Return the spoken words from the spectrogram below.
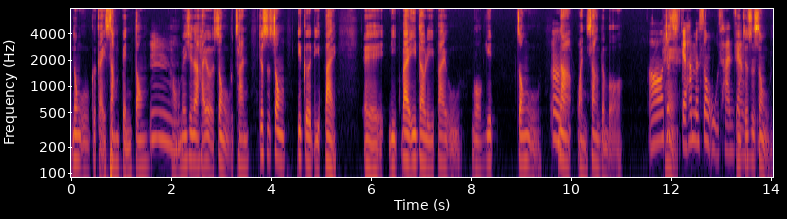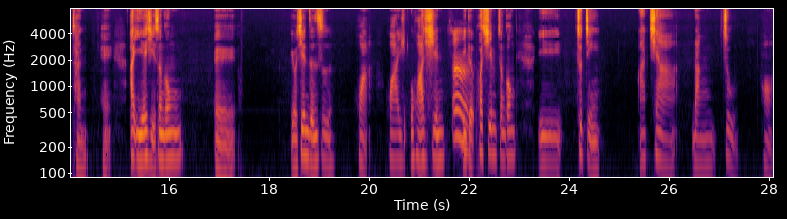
弄五个改上便当，嗯，好，我们现在还有送午餐，就是送一个礼拜，诶，礼拜一到礼拜五五日中午，嗯。那晚上的无，哦，就是给他们送午餐这样，就是送午餐，嘿，啊，伊也是算讲，诶。有些人是花花花心，嗯。伊的发心，总讲伊出钱啊，请人住，吼，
